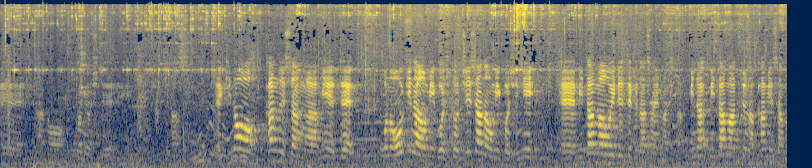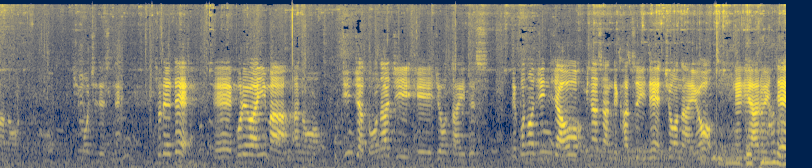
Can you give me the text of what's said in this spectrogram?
えーあの富をしています、えー昨日神主さんが見えてこの大きなおみこしと小さなおみこしに、えー、御霊を入れてくださいました。御霊っていうのは神様の気持ちですね。それで、えーこれは今あの神社と同じ、えー状態です。でこの神社を皆さんで担いで町内を練り歩いて、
